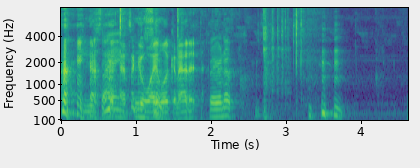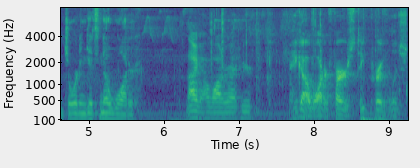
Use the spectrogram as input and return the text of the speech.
Yeah, that's a good way of looking at it. Fair enough. Jordan gets no water. I got water right here. He got water first. He privileged.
